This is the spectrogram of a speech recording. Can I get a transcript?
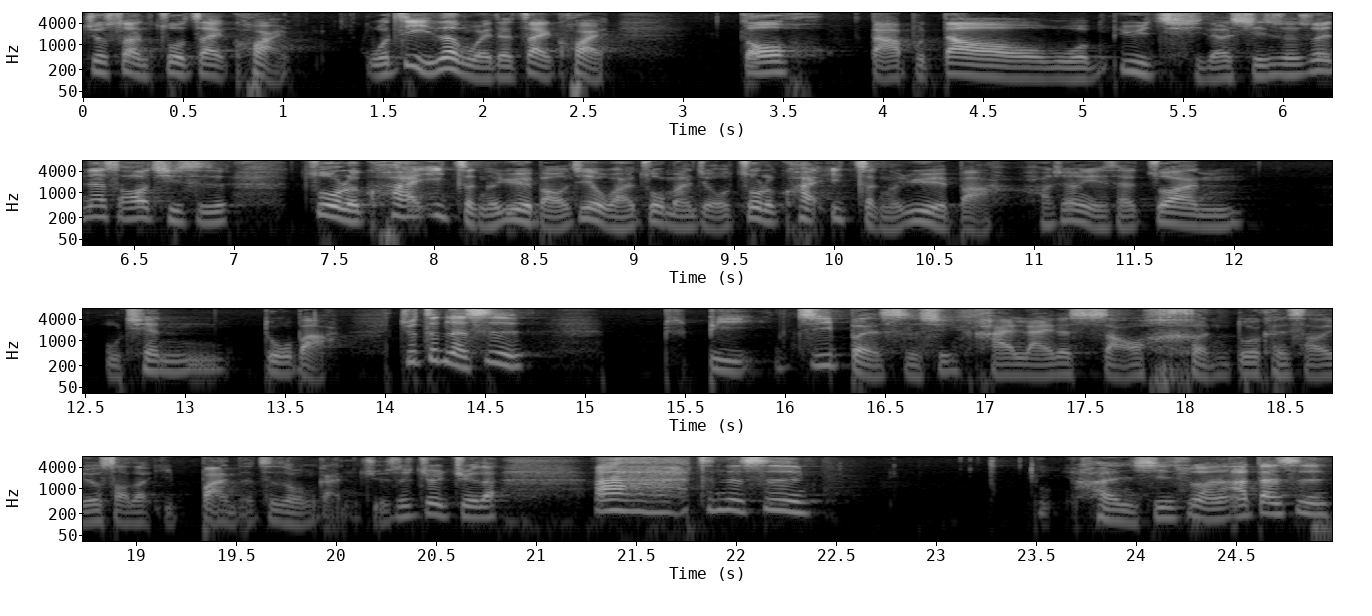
就算做再快，我自己认为的再快都。达不到我预期的薪水，所以那时候其实做了快一整个月吧。我记得我还做蛮久，我做了快一整个月吧，好像也才赚五千多吧，就真的是比基本时薪还来的少很多，可能少有少到一半的这种感觉，所以就觉得啊，真的是很心酸啊。但是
